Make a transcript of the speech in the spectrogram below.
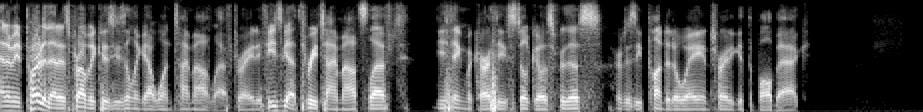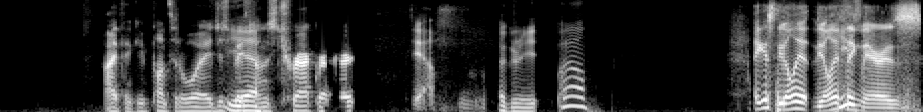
And I mean, part of that is probably because he's only got one timeout left, right? If he's got three timeouts left, do you think McCarthy still goes for this, or does he punt it away and try to get the ball back? I think he punts it away just based Yeah. on his track record. Yeah, Agreed. Well, I guess the only the only He's- thing there is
